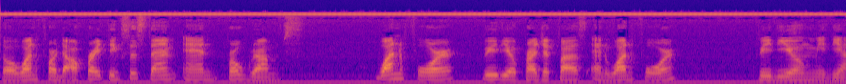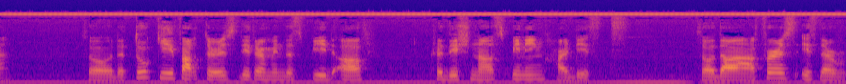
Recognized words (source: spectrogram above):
So one for the operating system and programs, one for video project files, and one for video media. So the two key factors determine the speed of traditional spinning hard disks. So the first is the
